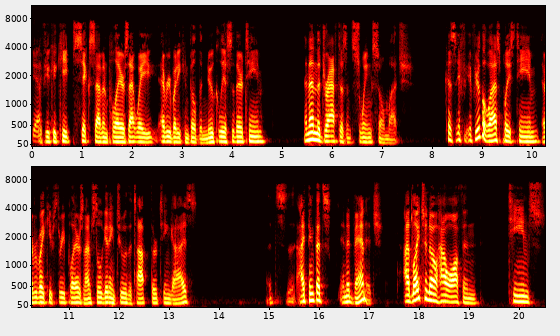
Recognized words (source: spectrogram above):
Yeah. If you could keep six, seven players, that way everybody can build the nucleus of their team. And then the draft doesn't swing so much. Cause if, if you're the last place team, everybody keeps three players and I'm still getting two of the top 13 guys. It's, I think that's an advantage. I'd like to know how often teams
